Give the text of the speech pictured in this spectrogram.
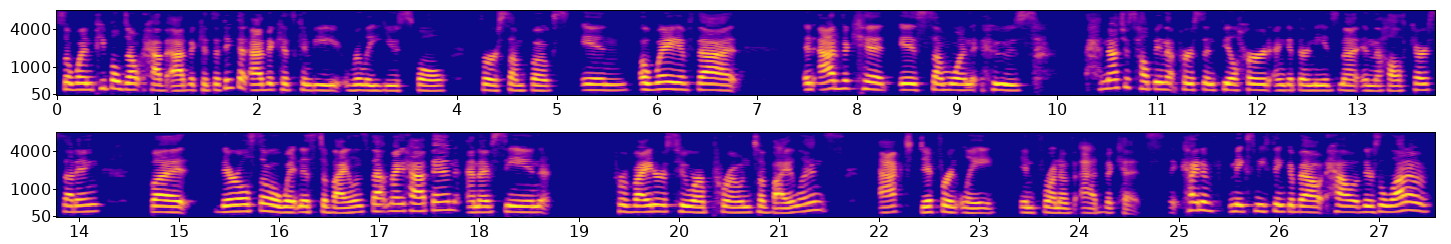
so when people don't have advocates, I think that advocates can be really useful for some folks in a way of that an advocate is someone who's not just helping that person feel heard and get their needs met in the healthcare setting, but they're also a witness to violence that might happen. And I've seen providers who are prone to violence act differently in front of advocates. It kind of makes me think about how there's a lot of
